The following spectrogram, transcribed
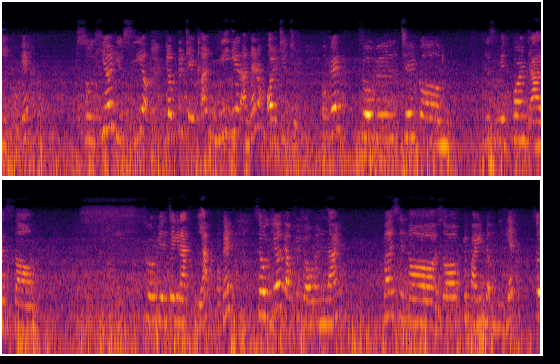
E. Okay. So here you see uh, have to take a median and an altitude. Okay. So we'll take um, this midpoint as um, so we'll take it as F. Okay. So here we have to draw one line. First, in, uh, so to find the median. So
